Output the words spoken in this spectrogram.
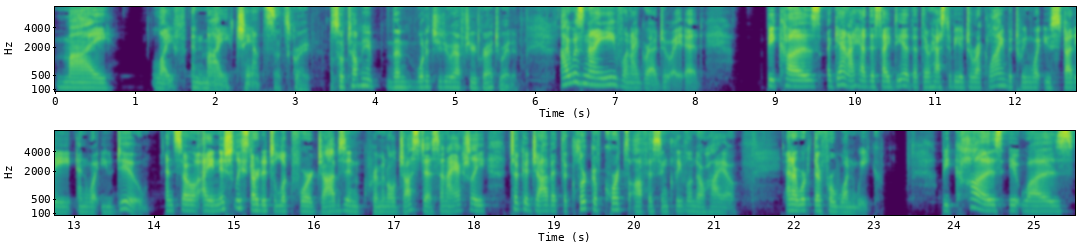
my life and my chance? That's great. So tell me then, what did you do after you graduated? I was naive when I graduated because again, I had this idea that there has to be a direct line between what you study and what you do. And so I initially started to look for jobs in criminal justice. And I actually took a job at the clerk of court's office in Cleveland, Ohio. And I worked there for one week because it was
